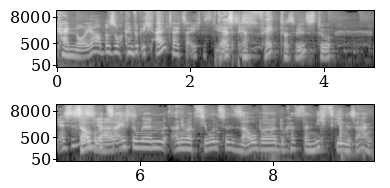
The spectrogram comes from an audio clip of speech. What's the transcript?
kein neuer, aber es ist auch kein wirklich alter Zeichenstil. Der ist perfekt, was willst du? Ja, es ist Saubere es ja. Zeichnungen, Animationen sind sauber, du kannst da nichts gegen sagen.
